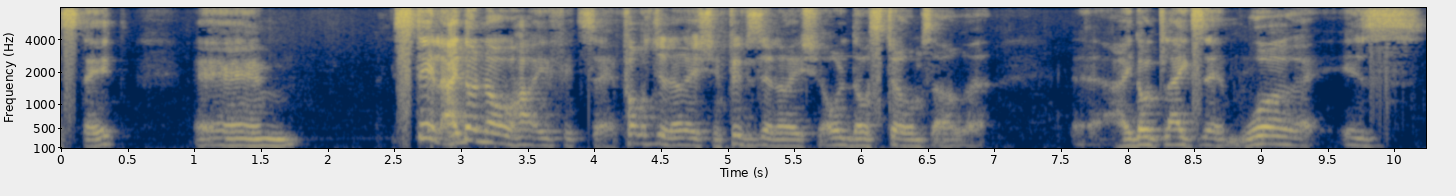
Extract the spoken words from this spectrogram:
State. Um, still, I don't know how if it's fourth generation, fifth generation. All those terms are. I don't like them. War is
